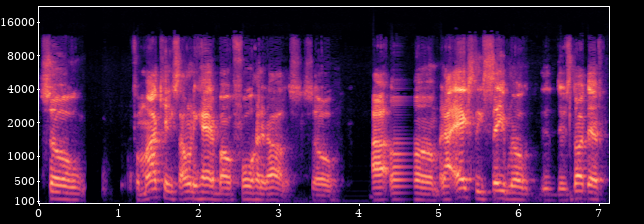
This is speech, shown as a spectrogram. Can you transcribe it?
So for my case, I only had about four hundred dollars. So I um and I actually saved no to start that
